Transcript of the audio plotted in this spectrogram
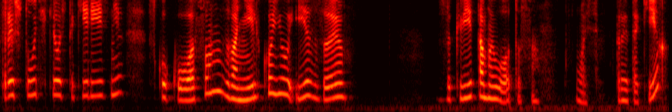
Три штучки, ось такі різні. З кокосом, з ванількою і з, з квітами лотоса. Ось, три таких.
